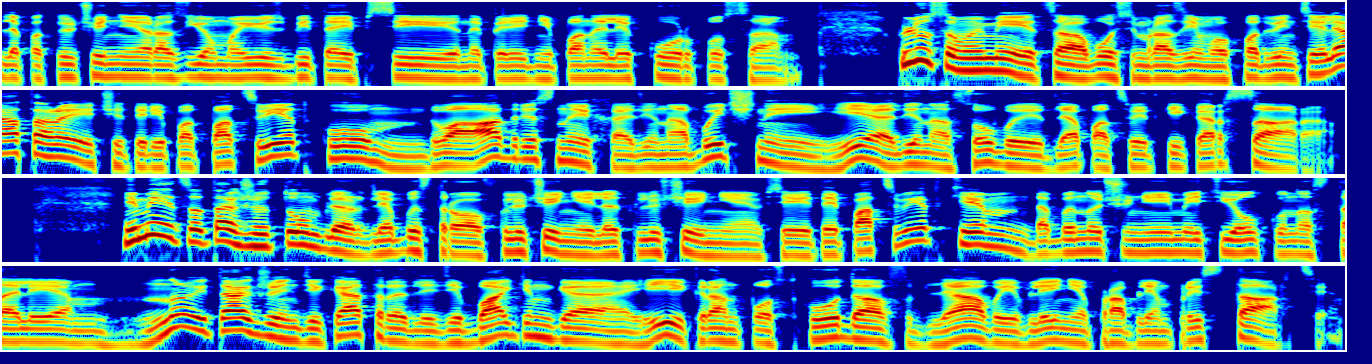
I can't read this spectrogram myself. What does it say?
для подключения разъема USB Type-C на передней панели корпуса. Плюсом имеется 8 разъемов под вентиляторы, 4 под подсветку, 2 адресных, один обычный и один особый для подсветки Корсара. Имеется также тумблер для быстрого включения или отключения всей этой подсветки, дабы ночью не иметь елку на столе, ну и также индикаторы для дебагинга и экран посткодов для выявления проблем при старте.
